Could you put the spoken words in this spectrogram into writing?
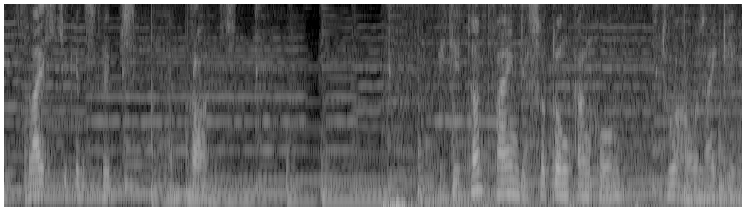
with sliced chicken strips and prawns. Did not find the sotong kangkong to our liking.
